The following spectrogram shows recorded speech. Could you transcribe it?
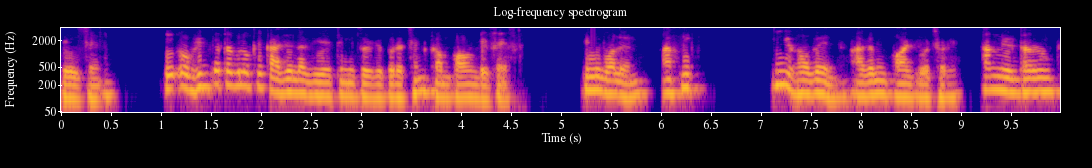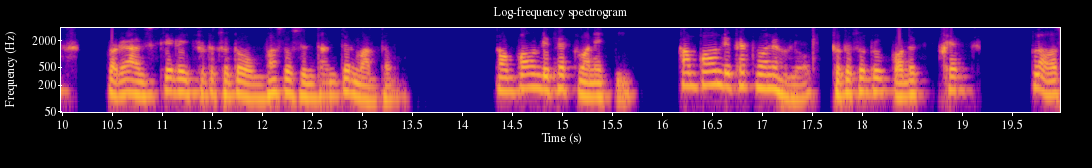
পেয়েছেন। এই অভিজ্ঞতাগুলোকে কাজে লাগিয়ে তিনি তৈরি করেছেন কম্পাউন্ড ইফেক্ট তিনি বলেন, আপনি কি হবেন আগামী পাঁচ বছরে? তার নির্ধারণ করে আজকের এই ছোট ছোট অভ্যাস ও সিদ্ধান্তের মাধ্যমে। কম্পাউন্ড ইফেক্ট মানে কি? কম্পাউন্ড ইফেক্ট মানে হলো ছোট ছোট পদক্ষেপ প্লাস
